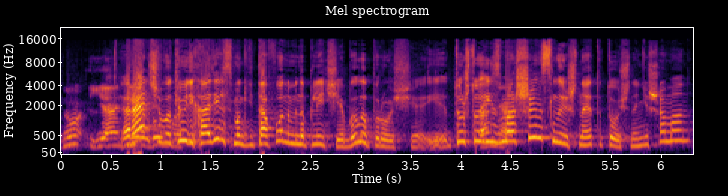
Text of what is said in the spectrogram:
Ну, я Раньше думаю... вот люди ходили с магнитофоном на плече, было проще. И то, что Понятно. из машин слышно, это точно не шаман.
